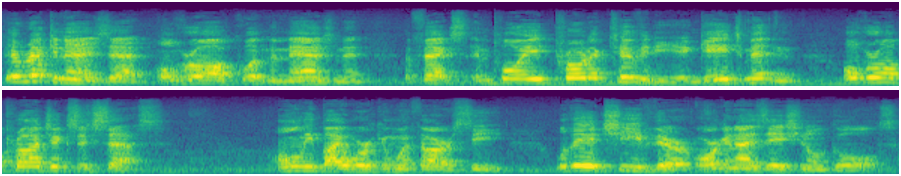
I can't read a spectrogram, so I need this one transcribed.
They recognize that overall equipment management affects employee productivity, engagement, and overall project success. Only by working with RC will they achieve their organizational goals.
